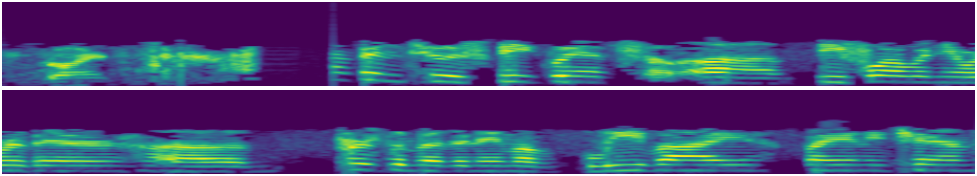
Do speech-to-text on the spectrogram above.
Go ahead. Happened to speak with uh, before when you were there a person by the name of Levi by any chance?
